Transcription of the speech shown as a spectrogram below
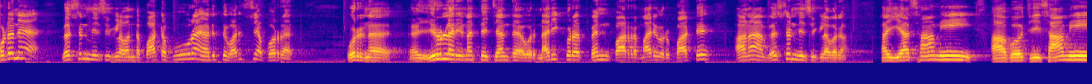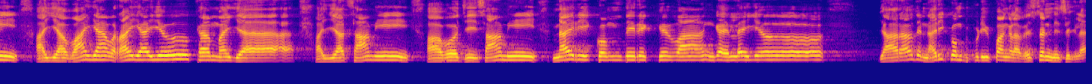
உடனே வெஸ்டர்ன் மியூசிக்கில் வந்த பாட்டை பூரா எடுத்து வரிசையாக போடுறார். ஒரு ந இருளர் இனத்தை சேர்ந்த ஒரு நரிக்குற பெண் பாடுற மாதிரி ஒரு பாட்டு. ஆனால் வெஸ்டர்ன் மியூசிக்கில் வரும். ஐயா சாமி ஆபோஜி சாமி ஐயா வாயா ராயாயோ கம்மையா ஐயா சாமி ஆபோஜி சாமி நரி கொம்பிற்கு வாங்கலையோ. யாராவது நரி கொம்பு இப்படி விற்பாங்களா வெஸ்டர்ன் மியூசிக்கில்?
